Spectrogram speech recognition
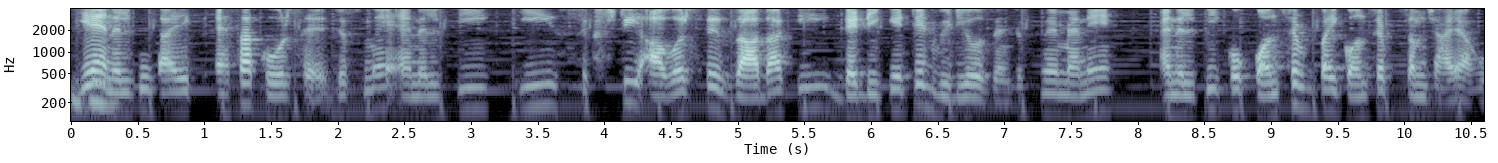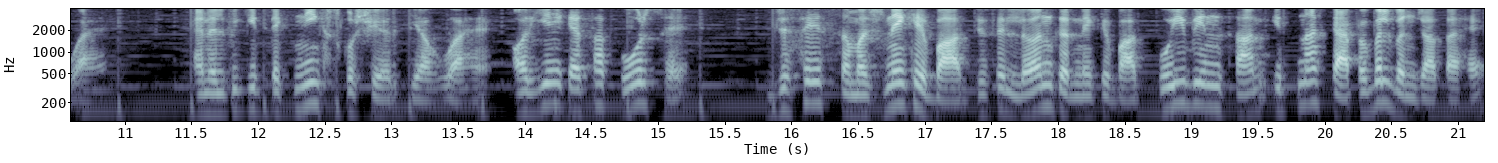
ये एनएलपी का एक ऐसा कोर्स है जिसमें एनएलपी की 60 आवर्स से ज़्यादा की डेडिकेटेड वीडियोस हैं जिसमें मैंने एनएलपी को कॉन्सेप्ट बाय कॉन्सेप्ट समझाया हुआ है। एनएलपी की टेक्निक्स को शेयर किया हुआ है। और ये एक ऐसा कोर्स है, जिसे समझने के बाद, जिसे लर्न करने के बाद कोई भी इंसान इतना कैपेबल बन जाता है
